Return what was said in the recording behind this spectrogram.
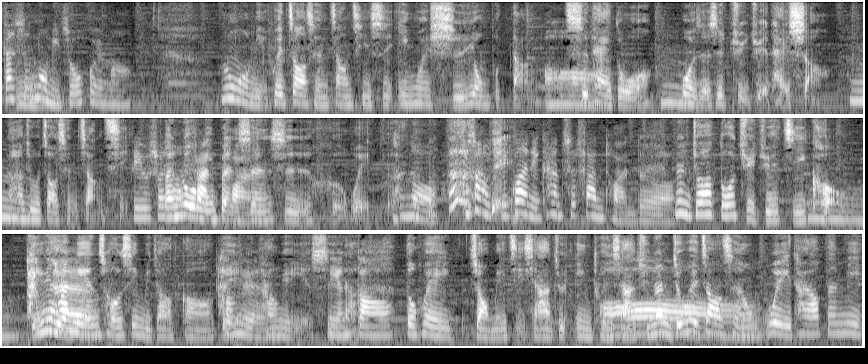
但是糯米粥会吗？嗯、糯米会造成胀气，是因为食用不当，哦、吃太多，嗯、或者是咀嚼太少。那它就会造成胀气。比如说，但糯米本身是和胃的，真的。可是好奇怪，你看吃饭团的，那你就要多咀嚼几口，因为它粘稠性比较高。对，汤圆。也是年糕。都会嚼没几下就硬吞下去，那你就会造成胃它要分泌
